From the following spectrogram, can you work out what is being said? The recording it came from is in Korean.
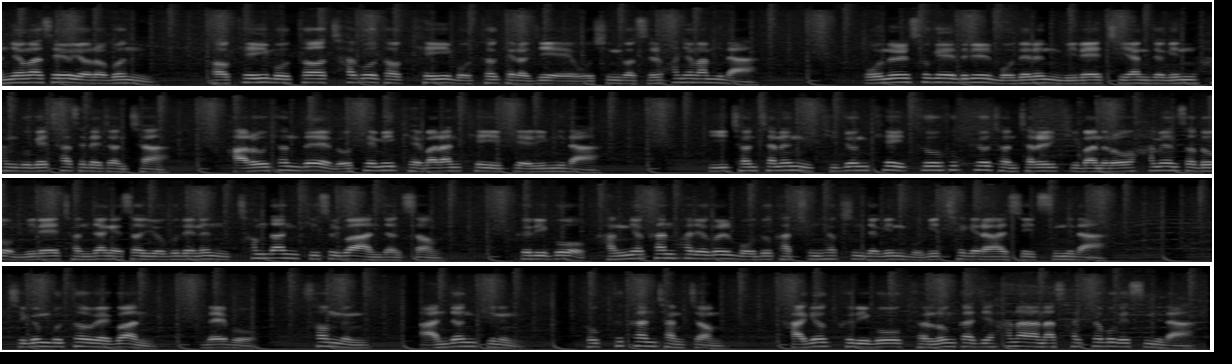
안녕하세요 여러분. 더 K모터 차고 더 K모터 게러지에 오신 것을 환영합니다. 오늘 소개해드릴 모델은 미래 지향적인 한국의 차세대 전차, 바로 현대 로템이 개발한 KPL입니다. 이 전차는 기존 K2 흑표 전차를 기반으로 하면서도 미래 전장에서 요구되는 첨단 기술과 안전성, 그리고 강력한 화력을 모두 갖춘 혁신적인 무기 체계라 할 수 있습니다. 지금부터 외관, 내부, 성능, 안전 기능, 독특한 장점, 가격 그리고 결론까지 하나하나 살펴보겠습니다.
